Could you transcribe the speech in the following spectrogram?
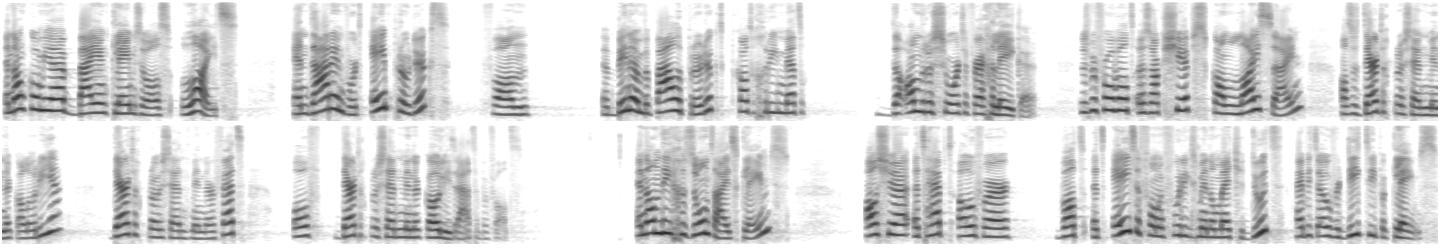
En dan kom je bij een claim zoals light. En daarin wordt één product van binnen een bepaalde productcategorie met de andere soorten vergeleken. Dus bijvoorbeeld een zak chips kan light zijn als het 30% minder calorieën, 30% minder vet of 30% minder koolhydraten bevat. En dan die gezondheidsclaims. Als je het hebt over wat het eten van een voedingsmiddel met je doet, heb je het over die type claims.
